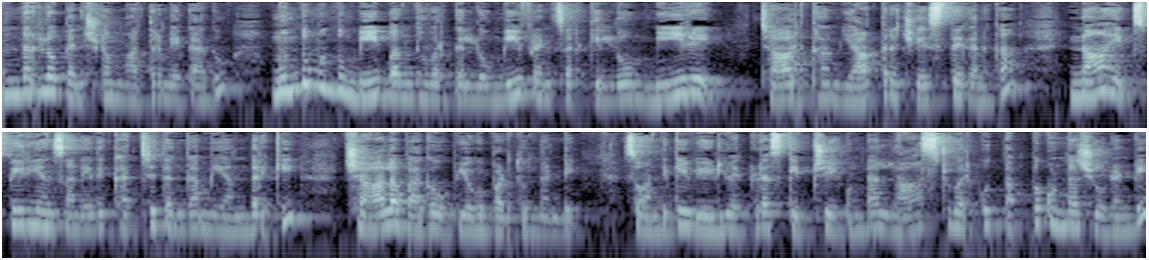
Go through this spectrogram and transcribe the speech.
అందరిలో పెంచడం మాత్రమే కాదు ముందు ముందు మీ బంధువర్గంలో మీ ఫ్రెండ్ సర్కిల్లో మీరే చార్ధామ్ యాత్ర చేస్తే గనక నా ఎక్స్పీరియన్స్ అనేది ఖచ్చితంగా మీ అందరికీ చాలా బాగా ఉపయోగపడుతుందండి. సో అందుకే వీడియో ఎక్కడ స్కిప్ చేయకుండా లాస్ట్ వరకు తప్పకుండా చూడండి.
